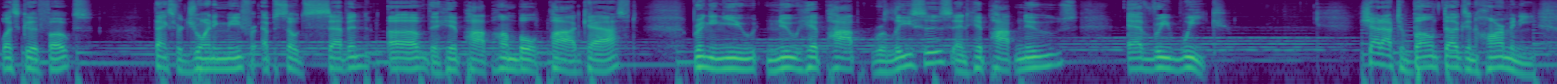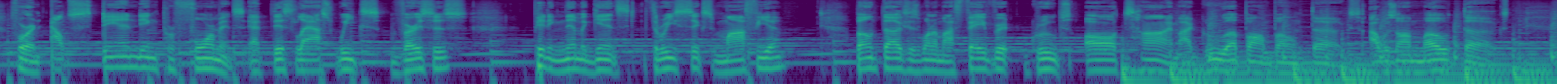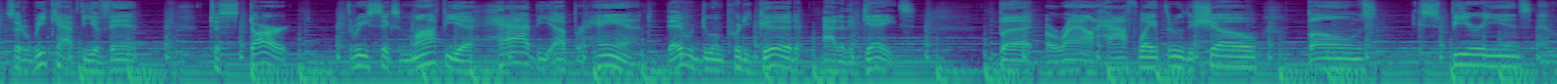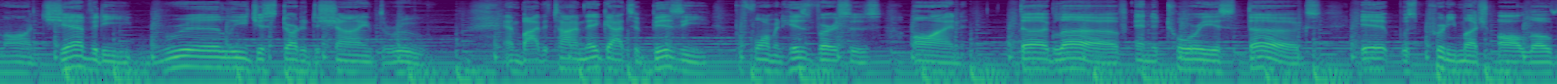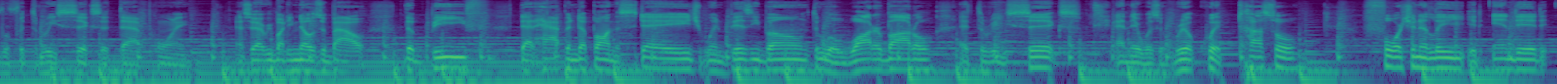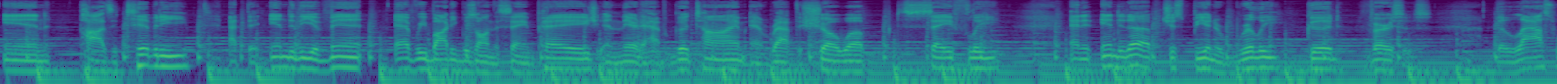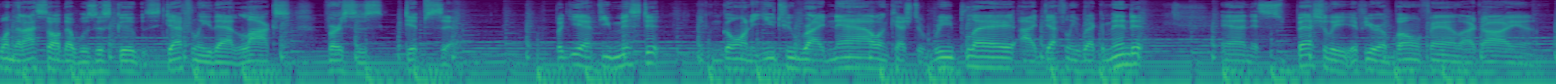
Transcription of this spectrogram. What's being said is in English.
What's good, folks? Thanks for joining me for episode seven of the Hip Hop Humboldt podcast, bringing you new hip hop releases and hip hop news every week. Shout out to Bone Thugs-n-Harmony for an outstanding performance at this last week's Verzuz, pitting them against 3 6 Mafia. Bone Thugs is one of my favorite groups all time. I grew up on Bone Thugs. I was on Mo Thugs. So to recap the event, to start, 3 6 Mafia had the upper hand. They were doing pretty good out of the gates. But around halfway through the show, Bones' experience and longevity really just started to shine through. And by the time they got to Bizzy performing his verses on Thug Love and Notorious Thugs, it was pretty much all over for 3 6 at that point. And so everybody knows about the beef that happened up on the stage when Bizzy Bone threw a water bottle at 3 6, and there was a real quick tussle. Fortunately, it ended in positivity. At the end of the event, everybody was on the same page and there to have a good time and wrap the show up safely. And it ended up just being a really good Verzuz. The last one that I saw that was this good was definitely that LOX versus Dipset. But yeah, if you missed it, you can go on to YouTube right now and catch the replay. I definitely recommend it. And especially if you're a Bone fan like I am.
